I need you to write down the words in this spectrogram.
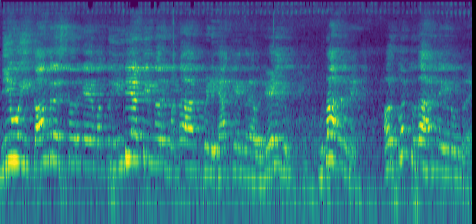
ನೀವು ಈ ಕಾಂಗ್ರೆಸ್ನವ್ರಿಗೆ ಮತ್ತು ಇಂಡಿಯಾ ಟೀಮ್ನವ್ರಿಗೆ ಮತ ಹಾಕಬೇಡಿ. ಯಾಕೆ ಅಂದ್ರೆ ಅವ್ರು ಹೇಳಿದ್ರು. ಉದಾಹರಣೆ, ಅವ್ರು ಕೊಟ್ಟ ಉದಾಹರಣೆ ಏನು ಅಂದ್ರೆ,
